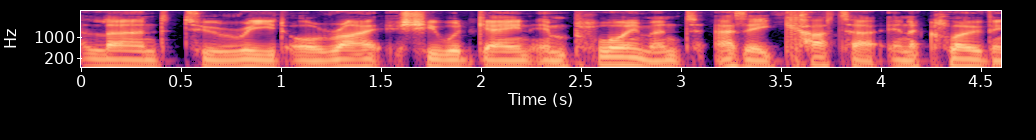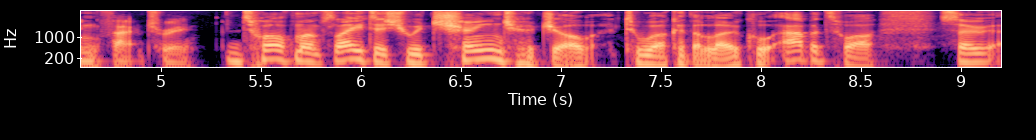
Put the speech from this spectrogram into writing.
learned to read or write, she would gain employment as a cutter in a clothing factory. 12 months later, she would change her job to work at the local abattoir. So,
